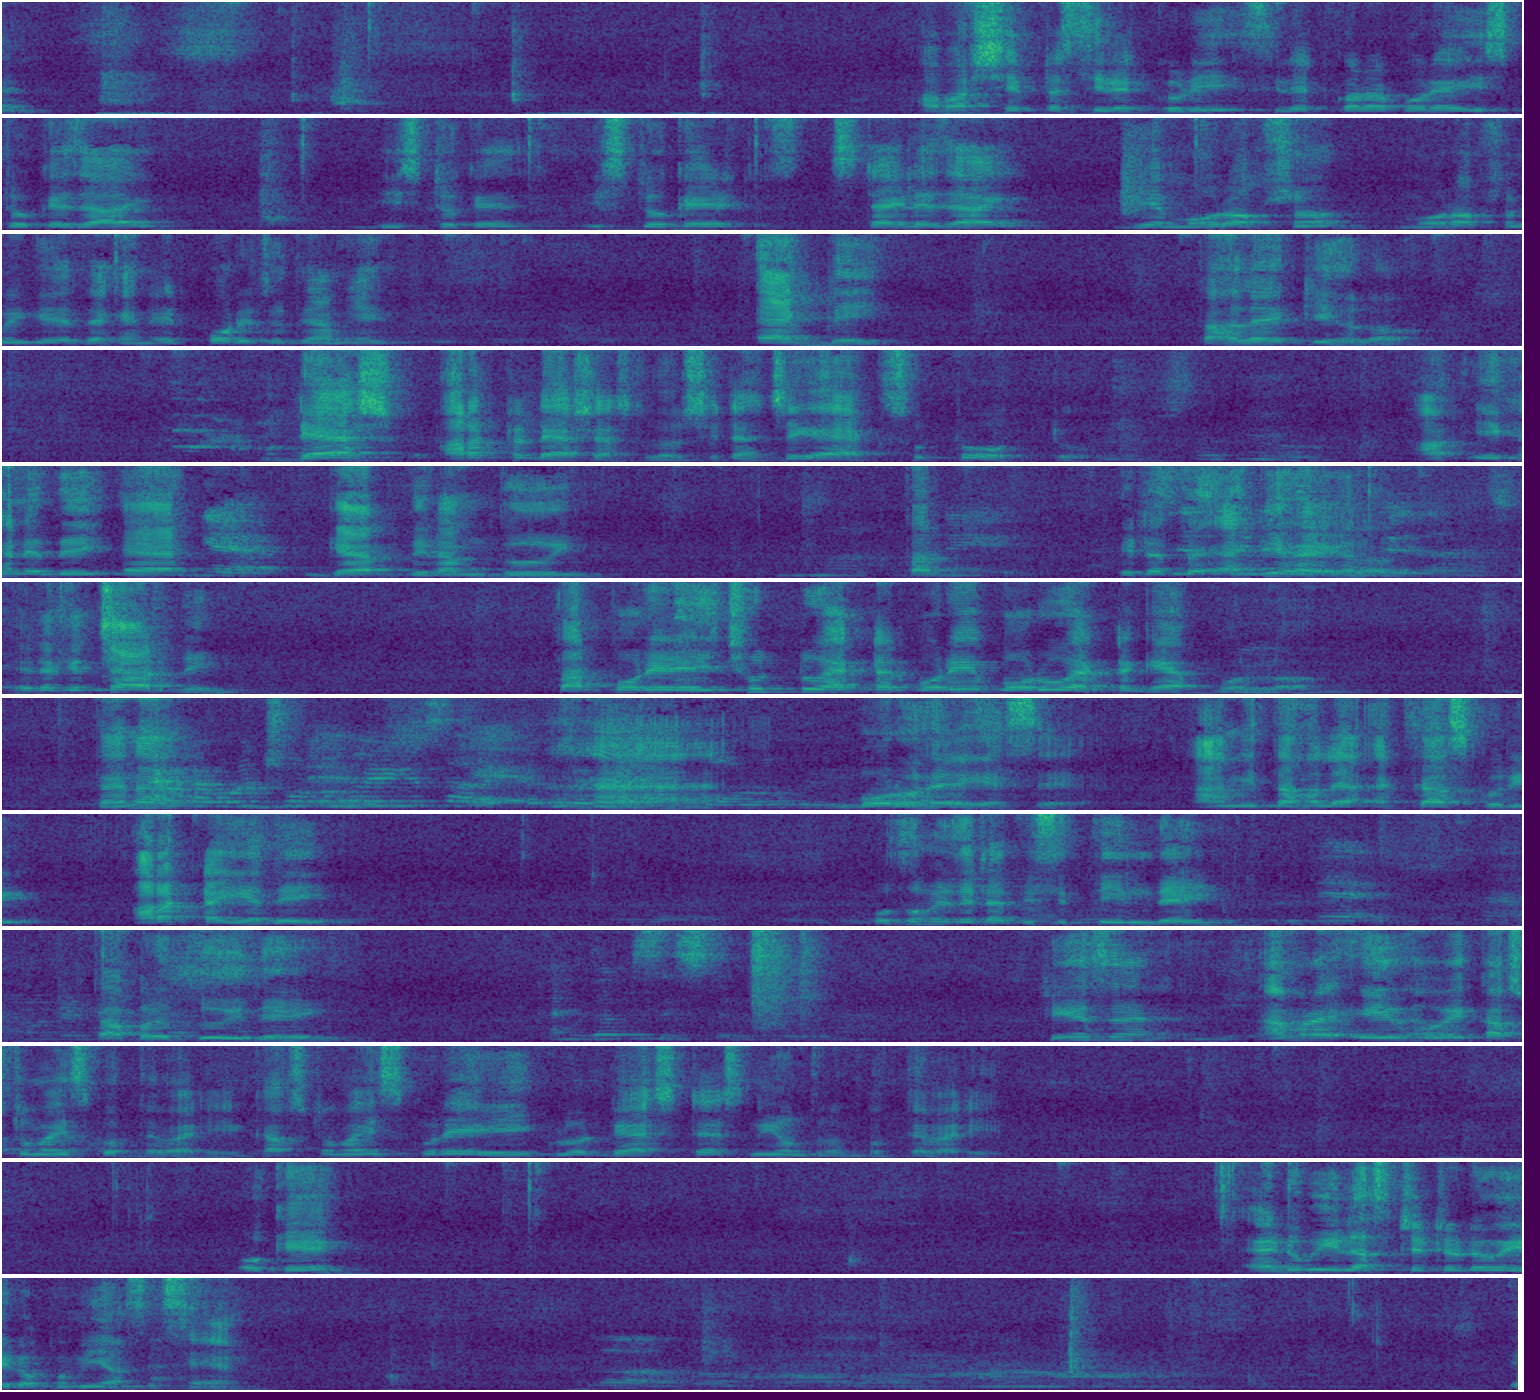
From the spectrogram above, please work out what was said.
আবার শেপটা সিলেক্ট করি। সিলেক্ট করার পরে স্টোকে যাই। স্টোকে স্টোকে স্টাইলে যাই। গিয়ে মোর অপশন মোর অপশনে গিয়ে দেখেন এরপরে যদি আমি এক দেই, তাহলে কি হলো? ড্যাশ আর একটা ড্যাশ আসলো সেটা হচ্ছে এক ছোট্ট আর এখানে দেই এক গ্যাপ। দিলাম দুই। তার- এটা তো একই হয়ে গেল। এটাকে চার দিই। তারপরে এই ছোট্ট একটার পরে বড় একটা গ্যাপ পড়ল। তাই না? হয়ে হ্যাঁ। বড় হয়ে গেছে। আমি তাহলে এক কাজ করি আর একটা ইয়ে দেই। প্রথমে যেটা দিছি তিন দেই। হ্যাঁ, তারপরে দুই দেই। ঠিক আছে? আমরা এইভাবে কাস্টমাইজ করতে পারি। কাস্টমাইজ করে এইগুলো ড্যাশ ড্যাশ নিয়ন্ত্রণ করতে পারি। ওকে অ্যাডোবি ইলাস্ট্রেটরেও এইরকমই আছে সেম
